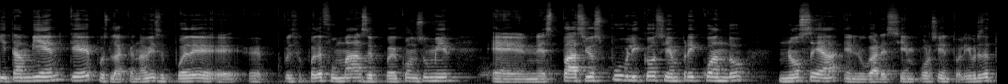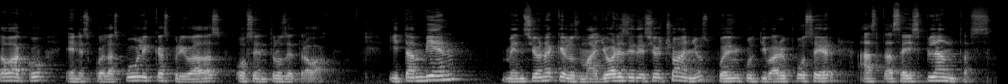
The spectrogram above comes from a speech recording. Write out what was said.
Y también que pues la cannabis se puede, eh, eh, pues, se puede fumar, se puede consumir en espacios públicos siempre y cuando no sea en lugares 100% libres de tabaco, en escuelas públicas, privadas o centros de trabajo. Y también menciona que los mayores de 18 años pueden cultivar y poseer hasta 6 plantas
